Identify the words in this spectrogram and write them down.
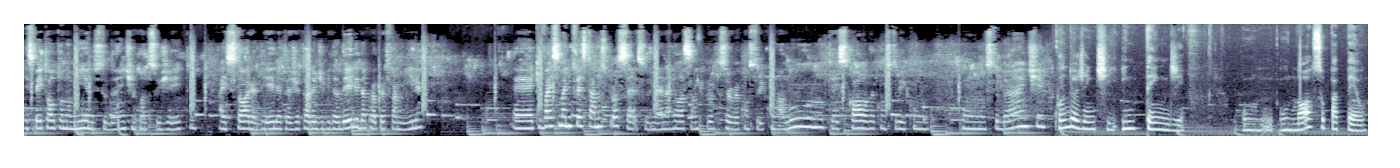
respeito à autonomia do estudante enquanto sujeito, a história dele, a trajetória de vida dele e da própria família, é, que vai se manifestar nos processos, né? na relação que o professor vai construir com o aluno, que a escola vai construir com, com o estudante. Quando a gente entende o, o nosso papel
